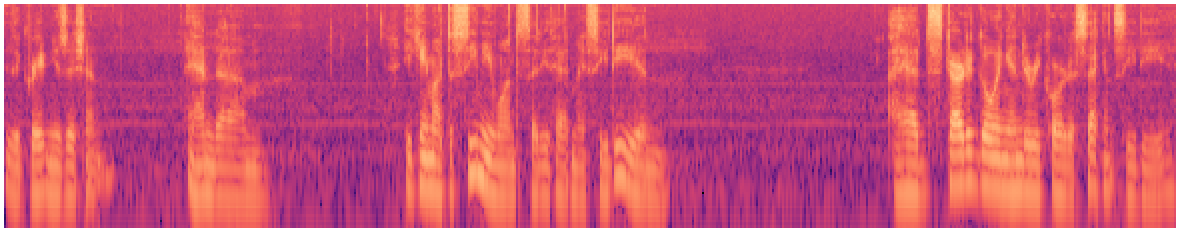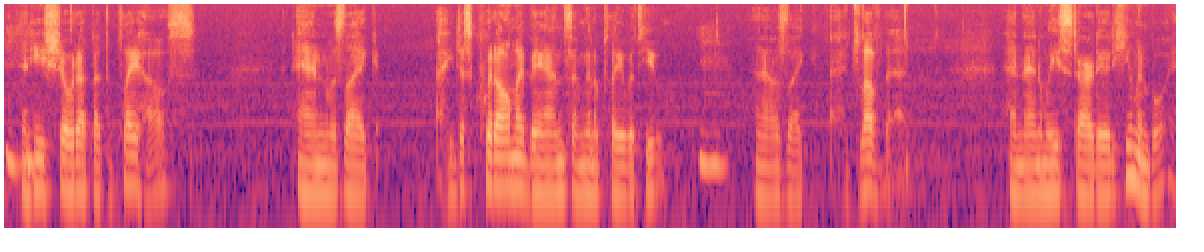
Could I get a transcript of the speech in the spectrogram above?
He's a great musician. And um, he came out to see me once, said he'd had my CD, and I had started going in to record a second CD, Mhm. and he showed up at the Playhouse and was like, I just quit all my bands. I'm going to play with you. Mhm. And I was like, I'd love that. And then we started Human Boy,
